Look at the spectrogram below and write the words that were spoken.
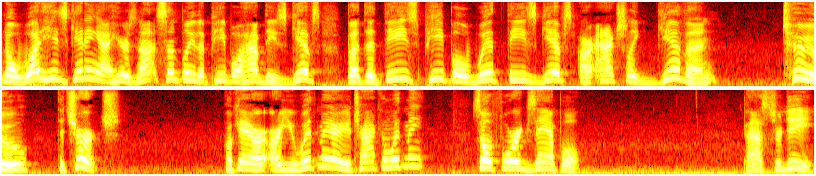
No, what he's getting at here is not simply that people have these gifts, but that these people with these gifts are actually given to the church. Okay, are, are you with me? Are you tracking with me? So, for example, Pastor D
